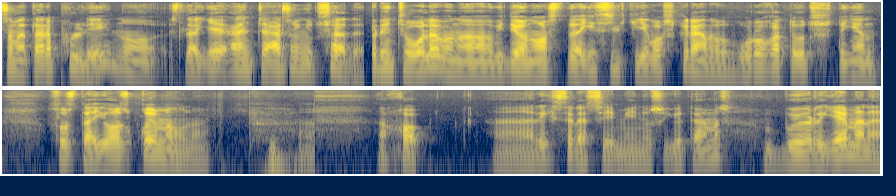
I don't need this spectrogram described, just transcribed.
xizmatlari pulli, no sizlarga ancha arzonga tushadi. Birinchi bo'lib, mana videoni ostidagi silkaga bosib kiramiz. Ro'yxatga o'tish degan so'zdagi yozib qo'yaman uni. Xo'p. Registratsiya menyusiga o'tamiz bu yerga mana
